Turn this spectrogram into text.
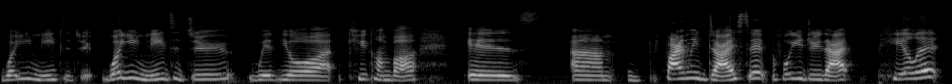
what you need to do, what you need to do with your cucumber is um, finally dice it. Before you do that, peel it.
